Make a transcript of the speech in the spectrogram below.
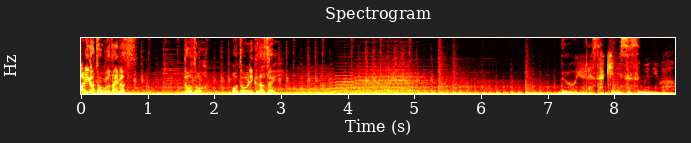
ありがとうございます。どうぞお通りください。どうやら先に進むには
